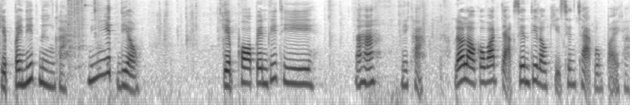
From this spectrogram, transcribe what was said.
เก็บไปนิดนึงค่ะ นิดเดียว เก็บพอเป็นพิธีนะคะนี่ค่ะ แล้วเราก็วัดจากเส้นที่เราขีดเส้นฉากลงไปค่ะ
